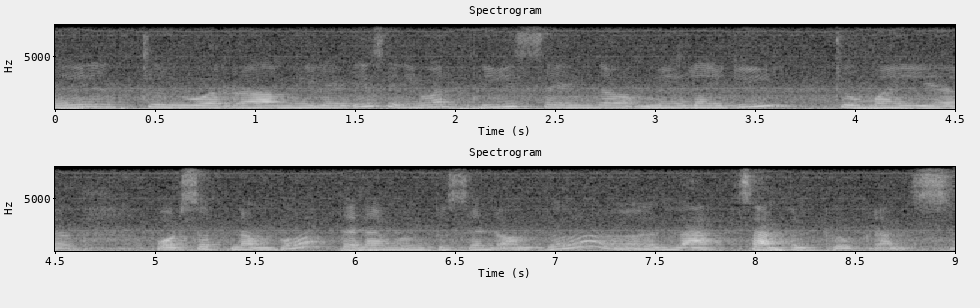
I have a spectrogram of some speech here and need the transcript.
mail to your uh, mail IDs anyone please send the mail ID to my uh, WhatsApp number. Then I'm going to send all the uh, lab sample programs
